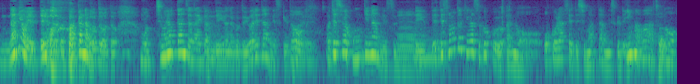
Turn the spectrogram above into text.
何を言ってるんだ」と「バカなことを」と「もう血迷ったんじゃないか」っていうようなことを言われたんですけど、はい私は本気なんですってうん。言ってでその時はすごくあの怒らせてしまったんですけど今はその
